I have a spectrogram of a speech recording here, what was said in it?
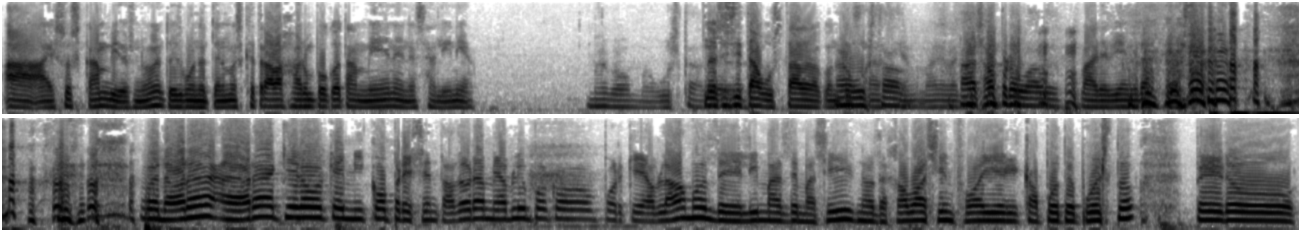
a, a esos cambios, ¿no? Entonces, bueno, tenemos que trabajar un poco también en esa línea. Me, me gusta. No sé si te ha gustado la contestación. Me ha gustado. Has aprobado. vale, bien, gracias. bueno, ahora, ahora quiero que mi copresentadora me hable un poco, porque hablábamos de Limas de Masí, nos dejaba Sinfo ahí el capote puesto, pero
